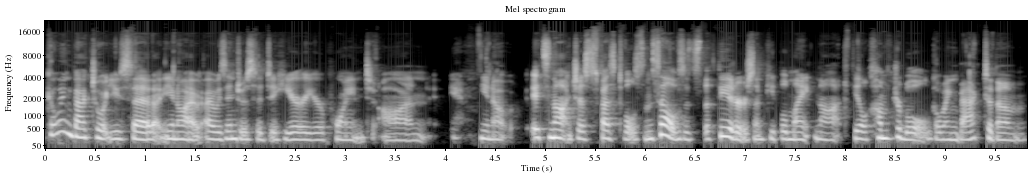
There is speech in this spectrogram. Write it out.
Going back to what you said, you know, I, I was interested to hear your point on, you know, it's not just festivals themselves, it's the theaters, and people might not feel comfortable going back to them,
